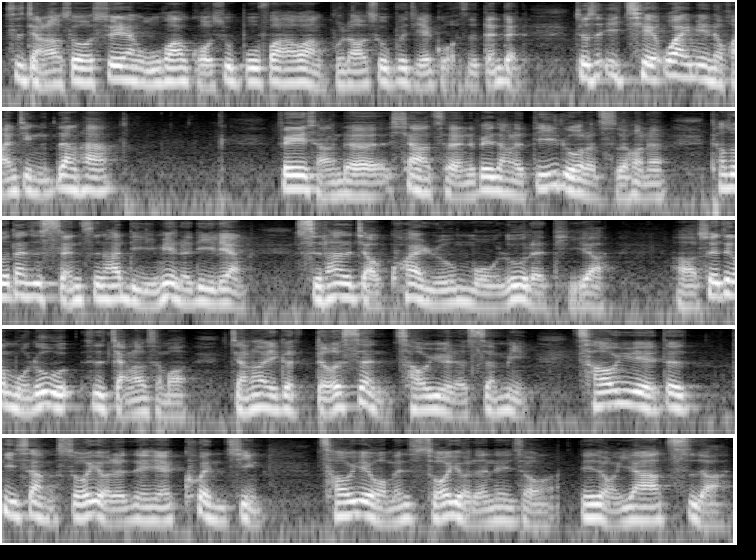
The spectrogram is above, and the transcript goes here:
是讲到说，虽然无花果树不发旺，葡萄树不结果子等等，就是一切外面的环境让他非常的下沉，非常的低落的时候呢，他说，但是神是他里面的力量，使他的脚快如母鹿的蹄啊，啊，所以这个母鹿是讲到什么？讲到一个得胜超越了生命，超越的地上所有的这些困境，超越我们所有的那种那种压制啊，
